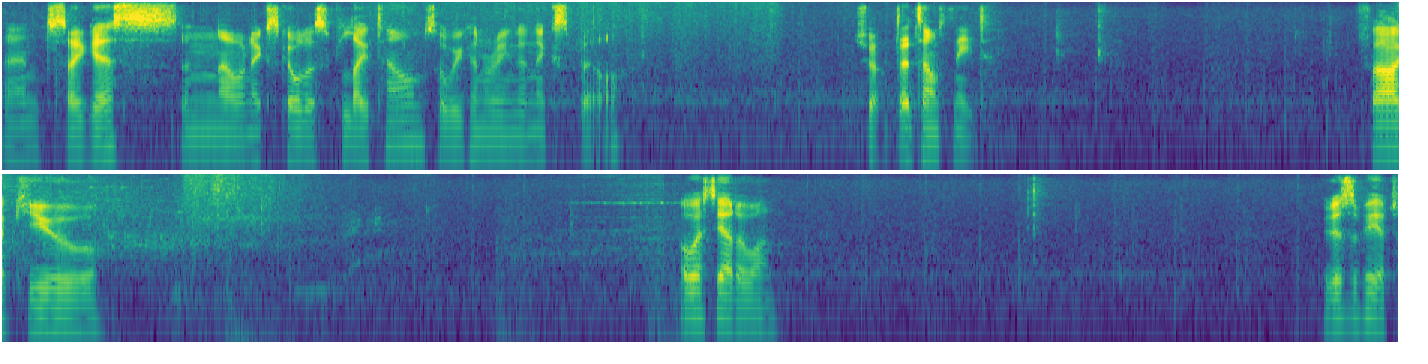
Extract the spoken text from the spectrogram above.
And I guess then our next goal is Blighttown, so we can ring the next bell. Sure, that sounds neat. Fuck you. Oh, where's the other one? He disappeared.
